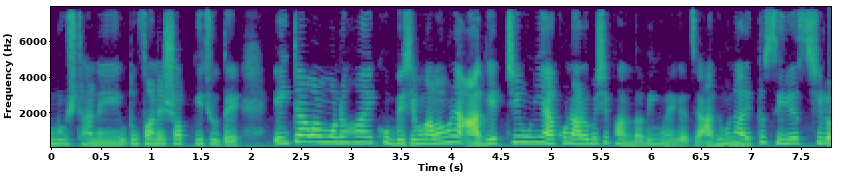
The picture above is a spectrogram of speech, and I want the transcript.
অনুষ্ঠানে, তুফানের সব কিছুতে এইটা আমার মনে হয় খুব বেশি। এবং আমার মনে হয় আগের চেয়ে উনি এখন আরও বেশি ফান লাভিং হয়ে গেছে। আগে মনে হয় আরেকটু সিরিয়াস ছিল,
